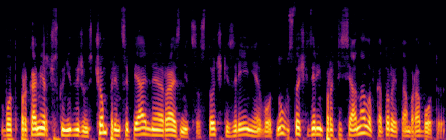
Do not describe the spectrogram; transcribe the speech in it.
вот про коммерческую недвижимость, в чем принципиальная разница с точки зрения, вот, ну, с точки зрения профессионалов, которые там работают?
